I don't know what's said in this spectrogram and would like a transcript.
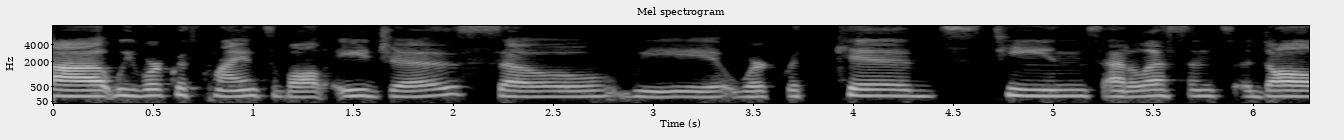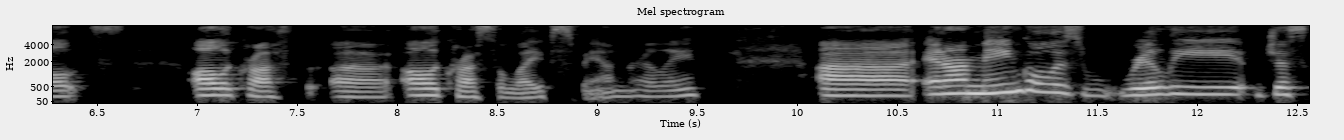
Uh, we work with clients of all ages. So we work with kids, teens, adolescents, adults, all across, uh, all across the lifespan, really. Uh, and our main goal is really just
